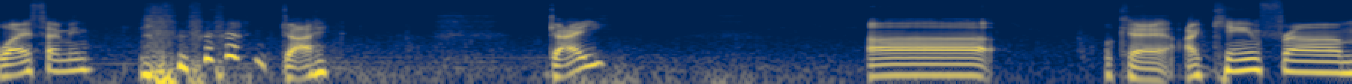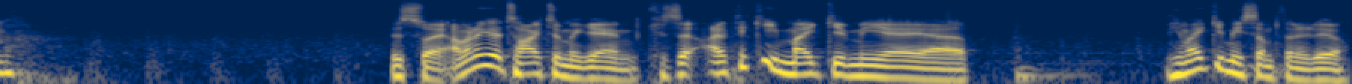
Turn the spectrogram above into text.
wife, I mean. guy. Guy? Uh okay, I came from this way. I'm to go talk to him again cuz I think he might give me a uh, he might give me something to do.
